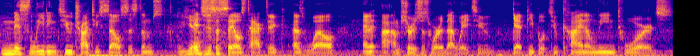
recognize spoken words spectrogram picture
misleading to try to sell systems. Yes. It's just a sales tactic as well, and it, I'm sure it's just worded that way to get people to kind of lean towards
